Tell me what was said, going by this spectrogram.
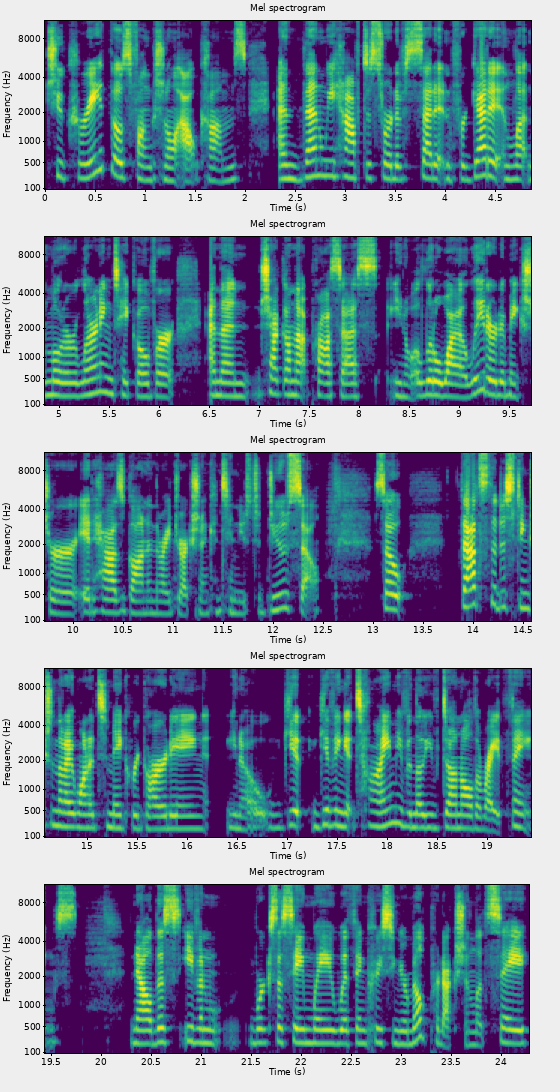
to create those functional outcomes. And then we have to sort of set it and forget it and let motor learning take over and then check on that process, you know, a little while later to make sure it has gone in the right direction and continues to do so. So, that's the distinction that I wanted to make regarding, you know, get, giving it time, even though you've done all the right things. Now, this even works the same way with increasing your milk production. Let's say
